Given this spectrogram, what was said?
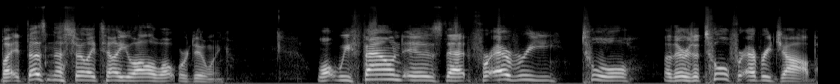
but it doesn't necessarily tell you all of what we're doing. What we found is that for every tool, uh, there's a tool for every job.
